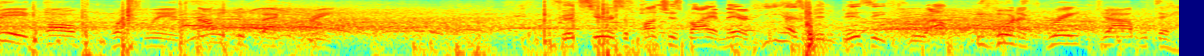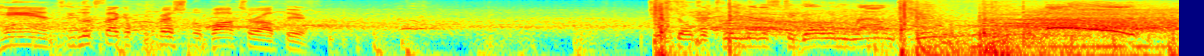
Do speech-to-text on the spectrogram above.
Big, powerful punch lands. Now he gets back in range. Good series of punches by him there. He has been busy throughout. He's doing a great job with the hands. He looks like a professional boxer out there. Just over three minutes to go in round two. Oh!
